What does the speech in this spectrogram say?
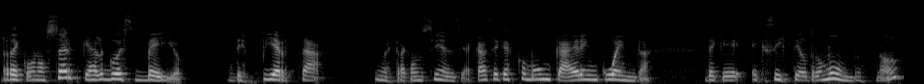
reconocer que algo es bello despierta nuestra conciencia, casi que es como un caer en cuenta de que existe otro mundo, ¿no?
